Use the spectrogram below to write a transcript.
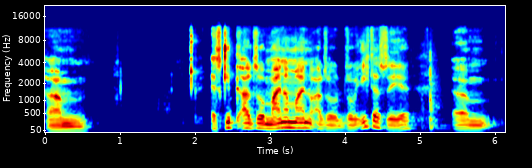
Ähm, es gibt also meiner Meinung, also so wie ich das sehe, ähm,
